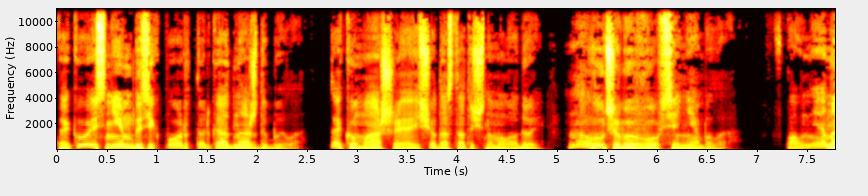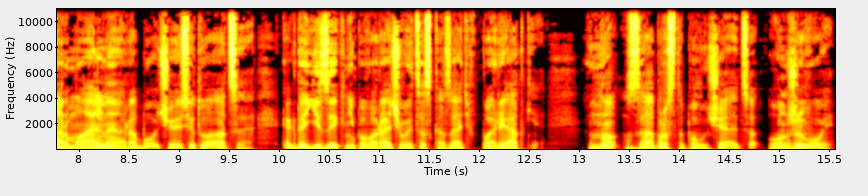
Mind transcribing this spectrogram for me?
Такое с ним до сих пор только однажды было. Так у Маши еще достаточно молодой. Но лучше бы вовсе не было. Вполне нормальная рабочая ситуация, когда язык не поворачивается сказать «в порядке», но запросто получается «он живой».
